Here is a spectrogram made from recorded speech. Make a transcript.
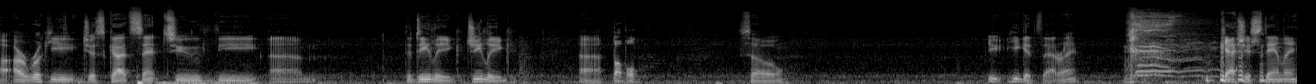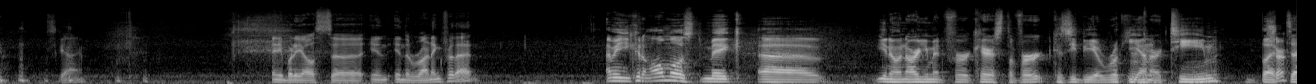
our our rookie just got sent to the um, the D League, G League uh, bubble. So he, he gets that right. Cassius Stanley, this guy. Anybody else uh, in in the running for that? I mean, you could almost make, uh, you know, an argument for Caris LeVert because he'd be a rookie on our team, but Mm-hmm. Sure.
